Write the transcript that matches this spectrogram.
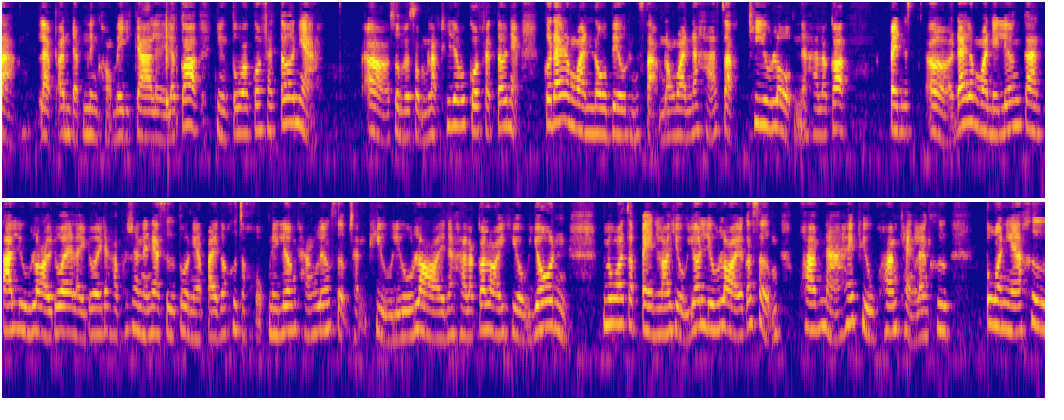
จากแลบอันดับหนึ่งของอเมริกาเลย แล้วก็อย่างตัวโกลด์แฟตเตอร์เนี่ยส่วนผสมหลักที่เรียกว่าโกลด์แฟตเตอร์เนี่ย ก็ได้รางวัลโนเบลถึง 3 รางวัลนะคะ จากที่ยุโรปนะคะ แล้วก็ เป็นเอ่อได้รางวัลในเรื่องการต้านริ้วรอยด้วยอะไรด้วยนะคะ เพราะฉะนั้นเนี่ยซื้อตัวเนี้ยไปก็คือจะครบในเรื่องทั้งเรื่องเสริมชั้นผิวริ้วรอยนะคะ แล้วก็รอยเหี่ยวย่น ไม่ว่าจะเป็นรอยเหี่ยวย่นริ้วรอย แล้วก็เสริมความหนาให้ผิวความแข็งแรงคือ ตัวเนี้ยคือ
